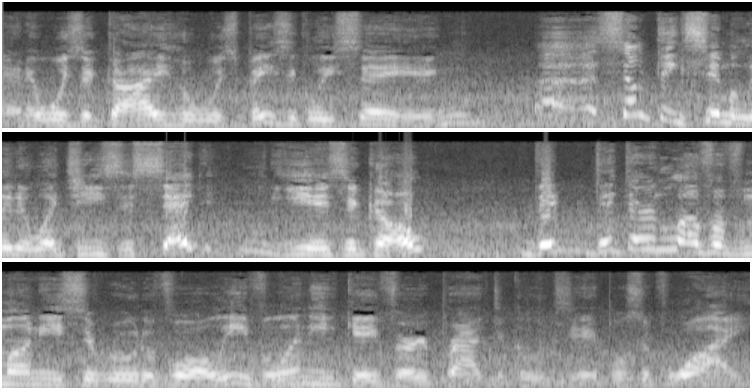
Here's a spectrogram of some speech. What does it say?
and it was a guy who was basically saying uh, something similar to what Jesus said years ago that, that their love of money is the root of all evil, and he gave very practical examples of why.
